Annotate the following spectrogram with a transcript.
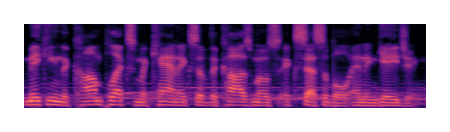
making the complex mechanics of the cosmos accessible and engaging.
